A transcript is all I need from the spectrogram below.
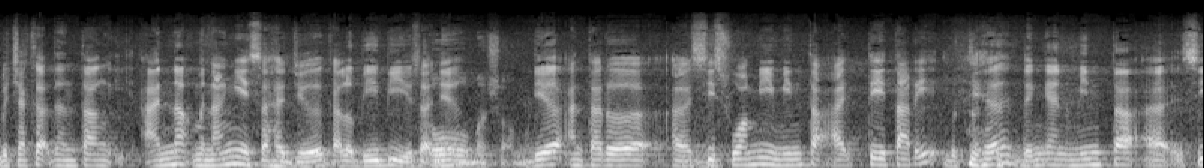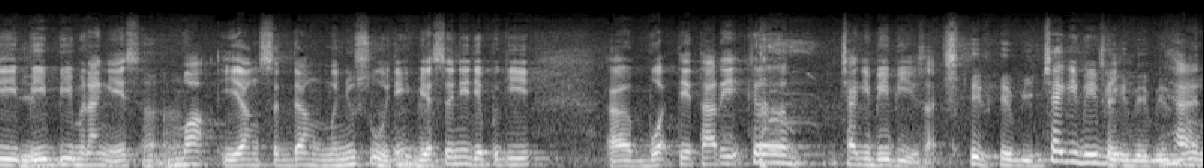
bercakap tentang anak menangis sahaja kalau baby ustaz Oh, dia antara uh, si suami minta teh tarik ya dengan minta uh, si baby menangis. Uh-huh. mak yang sedang menyusu ni biasanya dia pergi uh, buat teh tarik ke cari baby ustaz? Cari baby. cari baby, Cari baby kan?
